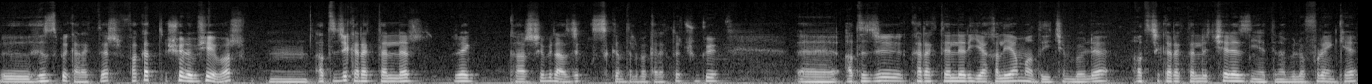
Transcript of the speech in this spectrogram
Ee, hızlı bir karakter. Fakat şöyle bir şey var. Hmm, atıcı karakterlere karşı birazcık sıkıntılı bir karakter. Çünkü e, atıcı karakterleri yakalayamadığı için böyle atıcı karakterleri çerez niyetine böyle Frank'e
